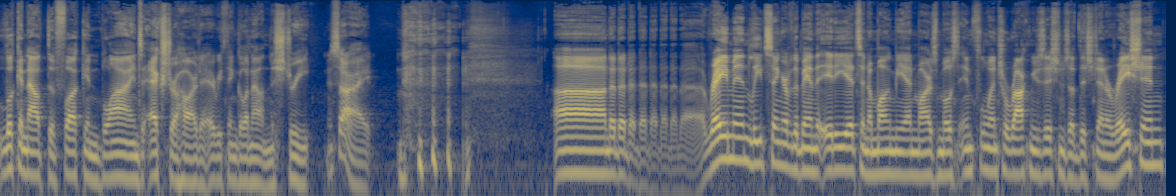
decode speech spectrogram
looking out the fucking blinds extra hard at everything going out in the street. It's all right. Uh, da, da, da. Raymond, lead singer of the band The Idiots and among Myanmar's most influential rock musicians of this generation,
